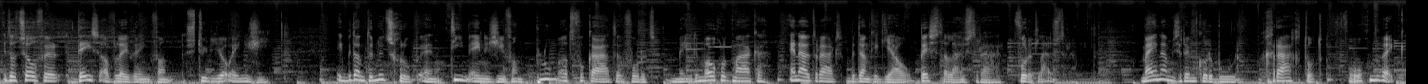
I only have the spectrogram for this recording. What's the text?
En tot zover deze aflevering van Studio Energie. Ik bedank de Nutsgroep en Team Energie van Ploem Advocaten voor het mede mogelijk maken. En uiteraard bedank ik jou, beste luisteraar, voor het luisteren. Mijn naam is Remco de Boer. Graag tot volgende week.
